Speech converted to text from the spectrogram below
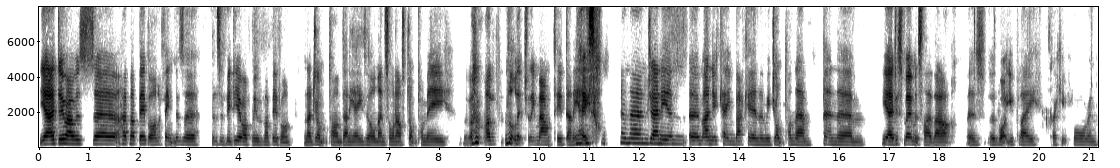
Yeah, I do. I was uh, had my bib on. I think there's a there's a video of me with my bib on, and I jumped on Danni Hazell, and then someone else jumped on me. I've literally mounted Danni Hazell, and then Jenny and um, Anya came back in, and we jumped on them. And um, yeah, just moments like that is, is what you play cricket for. And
